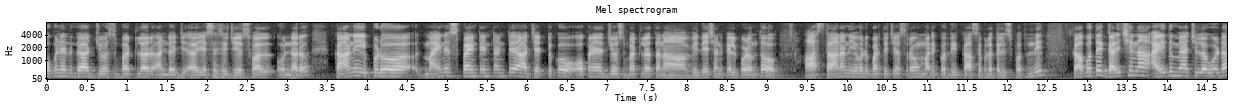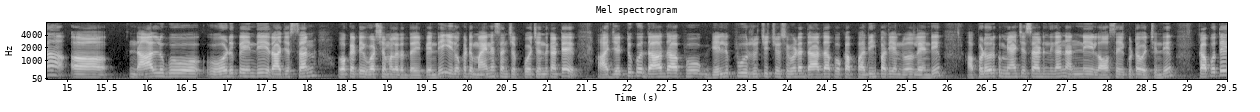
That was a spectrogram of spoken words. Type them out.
ఓపెనర్గా జోస్ బట్లర్ అండ్ ఎస్ఎస్సి జైస్వాల్ ఉన్నారు. కానీ ఇప్పుడు మైనస్ పాయింట్ ఏంటంటే ఆ జట్టుకు ఓపెనర్ జోస్ బట్లర్ తన విదేశానికి వెళ్ళిపోవడంతో ఆ స్థానాన్ని ఎవరు భర్తీ చేస్తారో మరికొద్ది కాసేపులో తెలిసిపోతుంది. కాకపోతే గడిచిన ఐదు మ్యాచ్లో కూడా నాలుగు ఓడిపోయింది రాజస్థాన్. ఒకటి వర్షమల రద్దు అయిపోయింది ఇది ఒకటి మైనస్ అని చెప్పుకోవచ్చు. ఎందుకంటే ఆ జట్టుకు దాదాపు గెలుపు రుచి చూసి కూడా దాదాపు ఒక పది పదిహేను రోజులైంది. అప్పటి వరకు మ్యాచెస్ ఆడింది కానీ అన్ని లాస్ అయ్యకుండా వచ్చింది. కాకపోతే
